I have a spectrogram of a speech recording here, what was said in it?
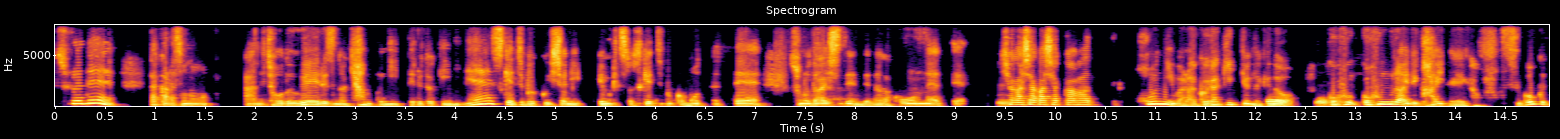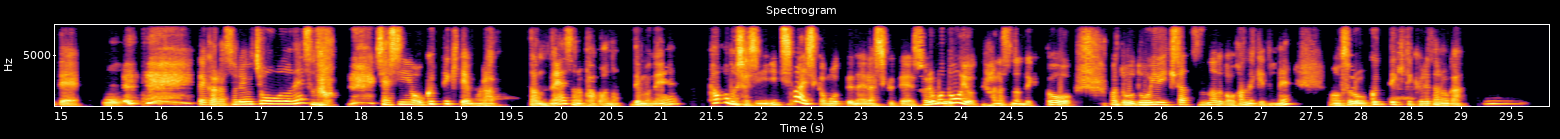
それで、だからそのあの、ちょうどウェールズのキャンプに行ってる時にね、スケッチブック一緒に、鉛筆とスケッチブックを持ってって、その大自然でなんかこんなやって、シャカシャカシャカって、本人は落書きって言うんだけど、5分、5分ぐらいで描いた絵がすごくて、だからそれをちょうどね、その写真を送ってきてもらったのね、そのパパの。でもね、パパの写真1枚しか持ってないらしくて、それもどうよって話なんだけど、まあどどういういきさつなのかわかんないけどね、まあそれを送ってきてくれたのが、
